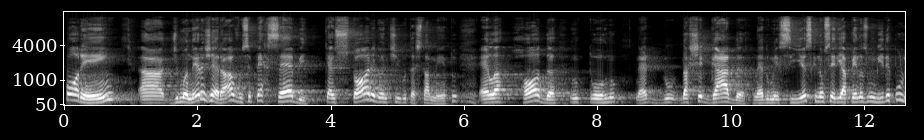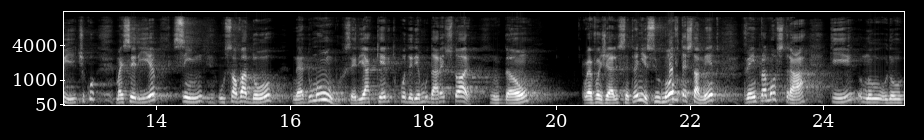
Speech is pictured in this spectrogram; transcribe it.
porém, ah, de maneira geral, você percebe que a história do Antigo Testamento ela roda em torno né, do, da chegada né, do Messias, que não seria apenas um líder político, mas seria sim o Salvador né, do mundo, seria aquele que poderia mudar a história. Então, o Evangelho se centra nisso. E o Novo Testamento vem para mostrar que no, no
